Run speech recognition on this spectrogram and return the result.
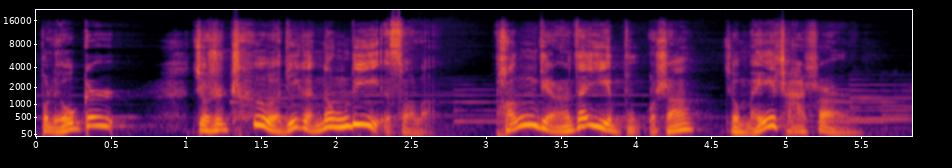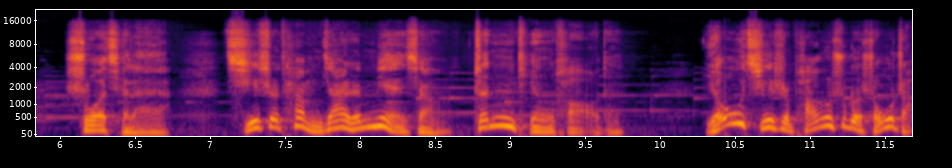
不留根儿，就是彻底给弄利索了。棚顶再一补上，就没啥事儿了。说起来啊，其实他们家人面相真挺好的，尤其是庞叔的手掌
